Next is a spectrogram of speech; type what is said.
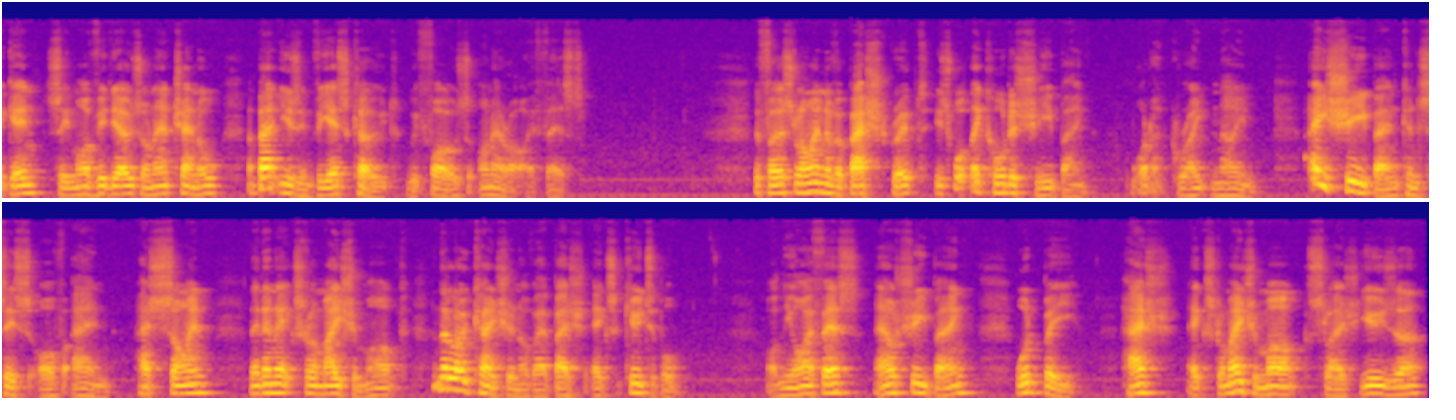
Again, see my videos on our channel about using VS Code with files on our IFS. The first line of a bash script is what they call a shebang. What a great name. A shebang consists of an hash sign, then an exclamation mark, and the location of our bash executable. On the IFS, our shebang would be hash exclamation mark slash user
